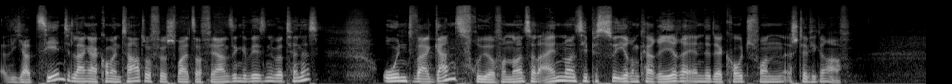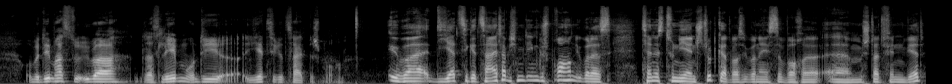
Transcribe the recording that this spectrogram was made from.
also jahrzehntelanger Kommentator für Schweizer Fernsehen gewesen über Tennis und war ganz früher von 1991 bis zu ihrem Karriereende der Coach von Steffi Graf. Und mit dem hast du über das Leben und die äh, jetzige Zeit gesprochen. Über die jetzige Zeit habe ich mit ihm gesprochen, über das Tennisturnier in Stuttgart, was übernächste Woche ähm, stattfinden wird,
